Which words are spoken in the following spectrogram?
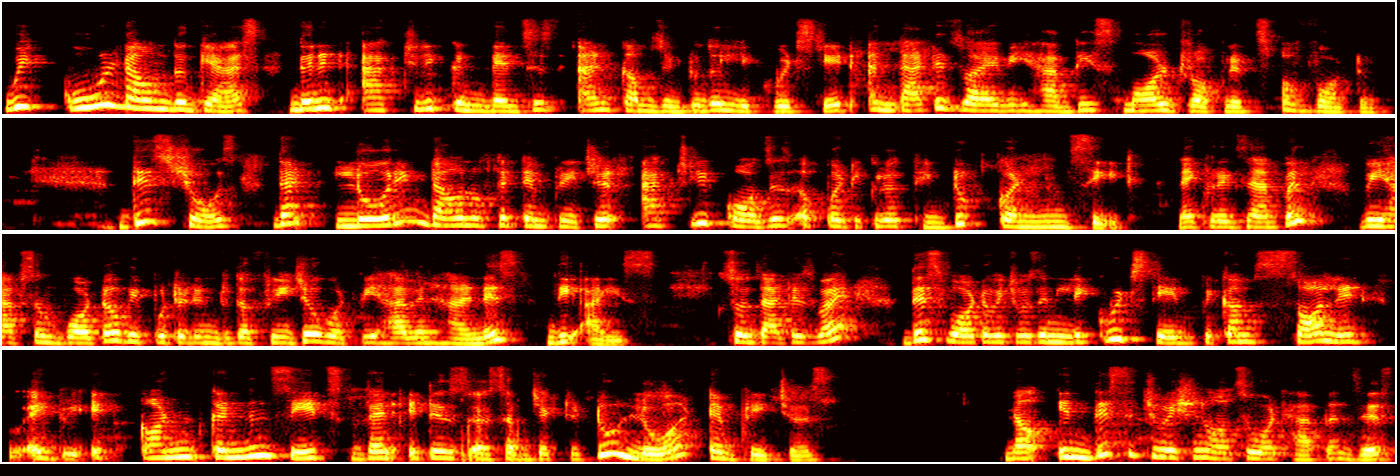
we cool down the gas, then it actually condenses and comes into the liquid state. And that is why we have these small droplets of water. This shows that lowering down of the temperature actually causes a particular thing to condensate. Like for example, we have some water, we put it into the freezer, what we have in hand is the ice. So that is why this water which was in liquid state becomes solid, it, it con condensates when it is uh, subjected to lower temperatures. Now, in this situation, also what happens is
